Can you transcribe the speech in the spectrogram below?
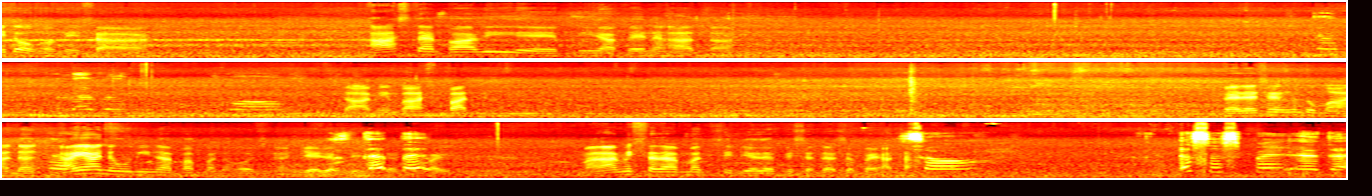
dito kami sa Aston Paris eh, pinapena ata 11, 12, daming bus spot Pwede siyang dumadaan. Ayan, huli napapanood ng Jellyfish sa Sabay. Maraming salamat si Jellyfish sa Sabay. At So, this is Spain and the.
